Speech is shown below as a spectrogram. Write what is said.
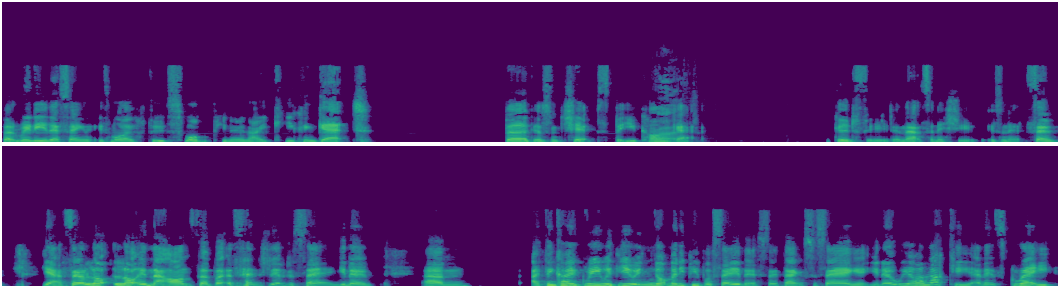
but really they're saying it's more like a food swamp, you know, like you can get burgers and chips, but you can't right. get good food and that's an issue isn't it? So yeah so a lot a lot in that answer but essentially i'm just saying you know um i think i agree with you and not many people say this so thanks for saying it. You know we are lucky and it's great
